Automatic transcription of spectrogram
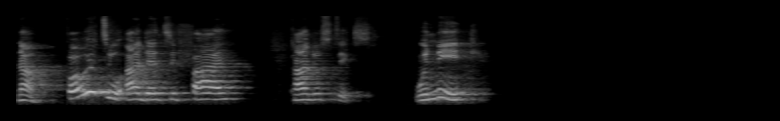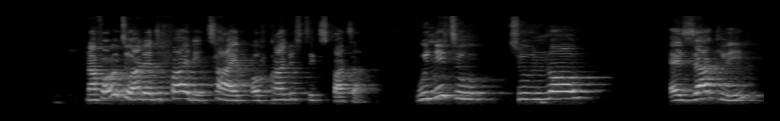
Now, for we to identify candlesticks, we need, now for we to identify the type of candlesticks pattern, we need to, to know exactly,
